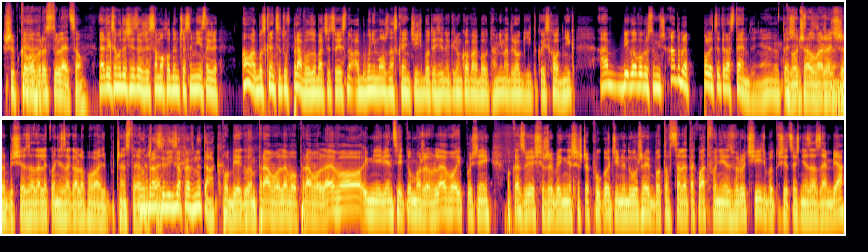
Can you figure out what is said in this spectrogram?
szybko tak. po prostu lecą. Ale tak samo też jest tak, że samochodem czasem nie jest tak, że o, albo skręcę tu w prawo, zobaczę co jest, no albo nie można skręcić, bo to jest jednokierunkowe, albo tam nie ma drogi, tylko jest chodnik, a biegowo po prostu mówisz, a dobra, polecę teraz tędy, nie? No, też trzeba uważać, żeby się za daleko nie zagalopować, bo często ja no, też W Brazylii tak zapewne tak. Pobiegłem prawo, lewo, prawo, lewo i mniej więcej tu może w lewo i później okazuje się, że biegniesz jeszcze pół godziny dłużej, bo to wcale tak łatwo nie jest wrócić, bo tu się coś nie zazębia,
